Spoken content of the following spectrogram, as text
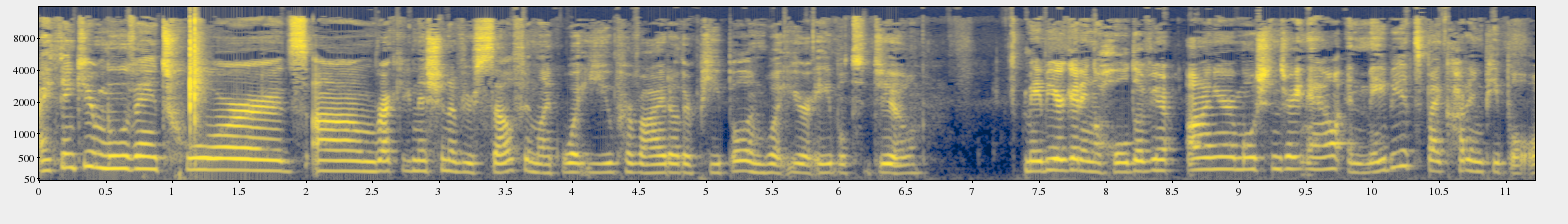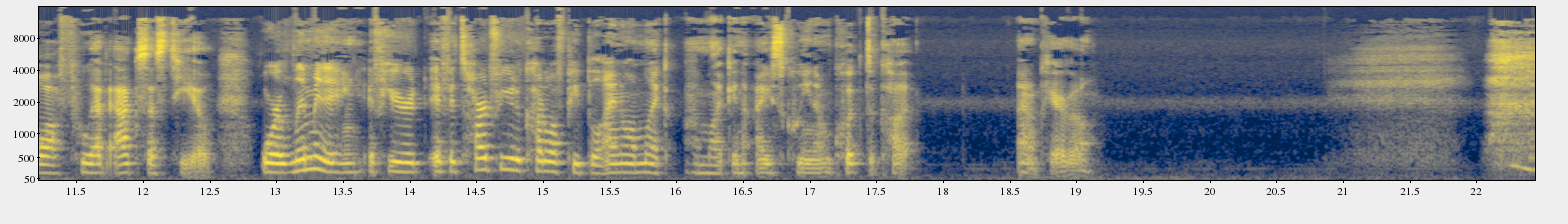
I think you're moving towards um, recognition of yourself and like what you provide other people and what you're able to do. Maybe you're getting a hold of your on your emotions right now, and maybe it's by cutting people off who have access to you, or limiting if you're if it's hard for you to cut off people. I know I'm like I'm like an ice queen. I'm quick to cut. I don't care though.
